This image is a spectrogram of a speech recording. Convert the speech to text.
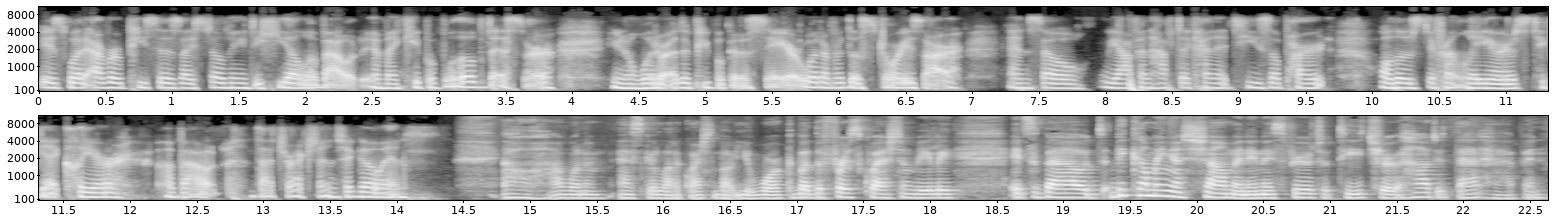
is whatever pieces I still need to heal about. Am I capable of this? Or, you know, what are other people going to say? Or whatever those stories are. And so we often have to kind of tease apart all those different layers to get clear about that direction to go in. Oh, I want to ask you a lot of questions about your work. But the first question really, it's about becoming a shaman and a spiritual teacher. How did that happen?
